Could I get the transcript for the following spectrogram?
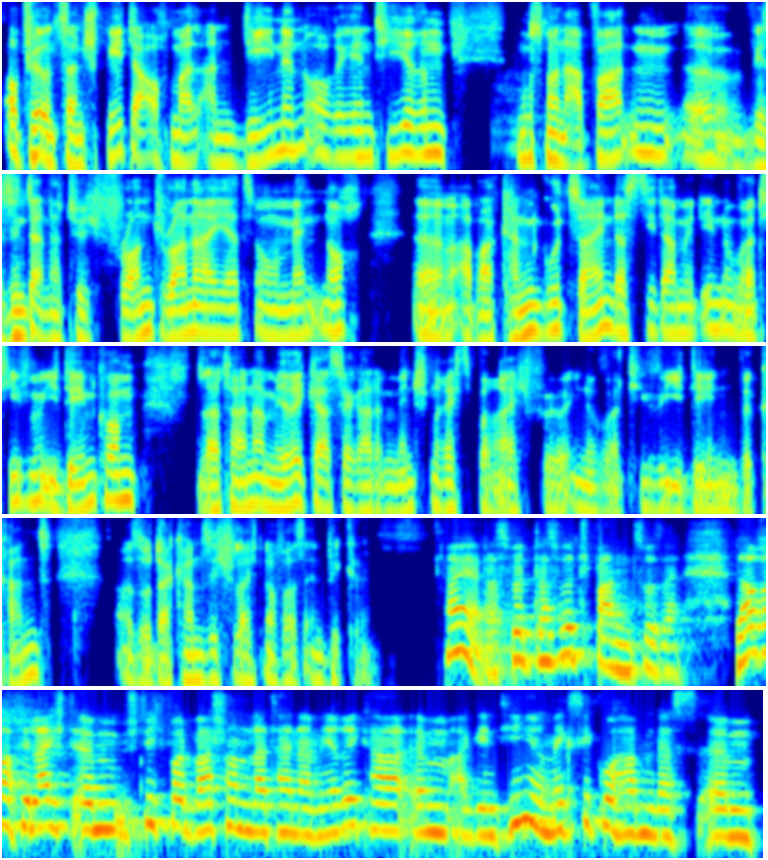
Ob wir uns dann später auch mal an denen orientieren, muss man abwarten. Äh, wir sind da natürlich Frontrunner jetzt im Moment noch, äh, aber kann gut sein, dass die da mit innovativen Ideen kommen. Lateinamerika ist ja gerade im Menschenrechtsbereich für innovative Ideen bekannt. Also da kann sich vielleicht noch was entwickeln. Ah ja, das wird, das wird spannend zu sein. Laura, vielleicht ähm, Stichwort war schon Lateinamerika. Ähm, Argentinien und Mexiko haben das ähm,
